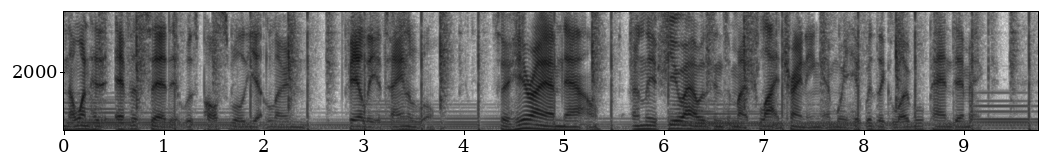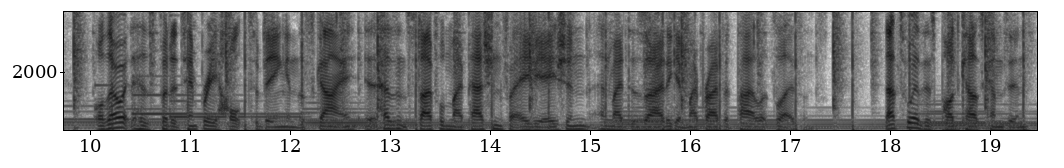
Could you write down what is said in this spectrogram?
no one had ever said it was possible, yet alone fairly attainable. So here I am now, only a few hours into my flight training, and we're hit with a global pandemic. Although it has put a temporary halt to being in the sky, it hasn't stifled my passion for aviation and my desire to get my private pilot's license. That's where this podcast comes in.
